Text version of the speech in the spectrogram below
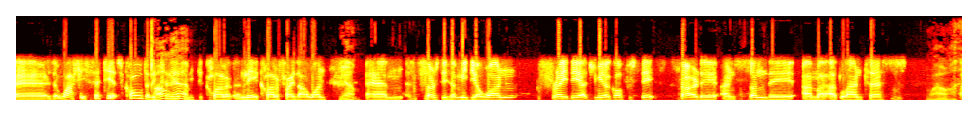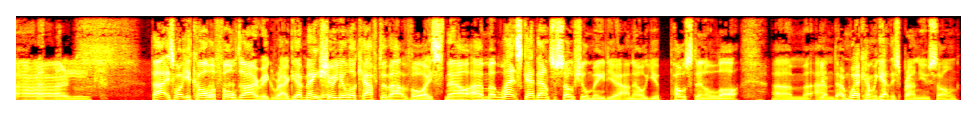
uh, is it Wafi City? It's called. I need, Oh, to, yeah. I need to, clar- need to clarify that one. Yeah. Um, Thursdays at Media One. Friday at Jumeirah Golf Estates. Saturday and Sunday I'm at Atlantis. Wow. And That is what you call a full diary, Greg. Make sure you look after that voice. Now, um, let's get down to social media. I know you're posting a lot. Um, and, and where can we get this brand new song?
